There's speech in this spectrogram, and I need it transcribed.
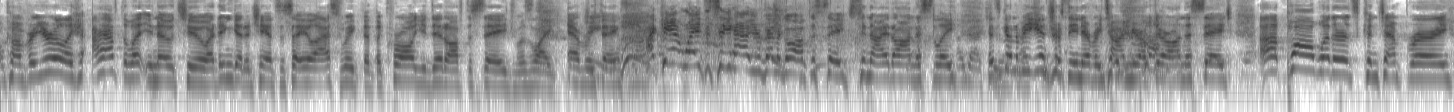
job, Comfort. You really, I have to let you know, too, I didn't get a chance to say last week that the crawl you did off the stage was like everything. I can't wait to see how you're going to go off the stage tonight, honestly. It's going to be interesting every time you're up there on the stage. Uh, Paul, whether it's contemporary,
